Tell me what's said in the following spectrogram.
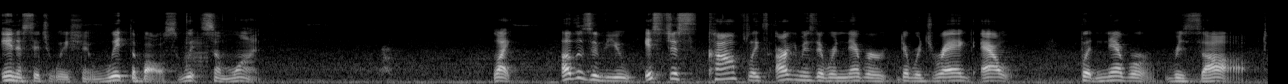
in a situation with the boss, with someone like others of you, it's just conflicts, arguments that were never, that were dragged out, but never resolved,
